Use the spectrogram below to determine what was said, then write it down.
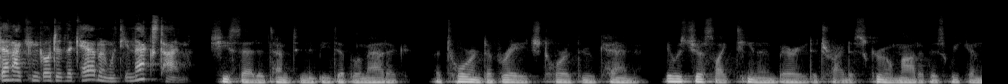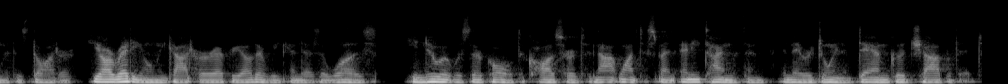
Then I can go to the cabin with you next time. She said, attempting to be diplomatic. A torrent of rage tore through Ken. It was just like Tina and Barry to try to screw him out of his weekend with his daughter. He already only got her every other weekend as it was. He knew it was their goal to cause her to not want to spend any time with him, and they were doing a damn good job of it.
